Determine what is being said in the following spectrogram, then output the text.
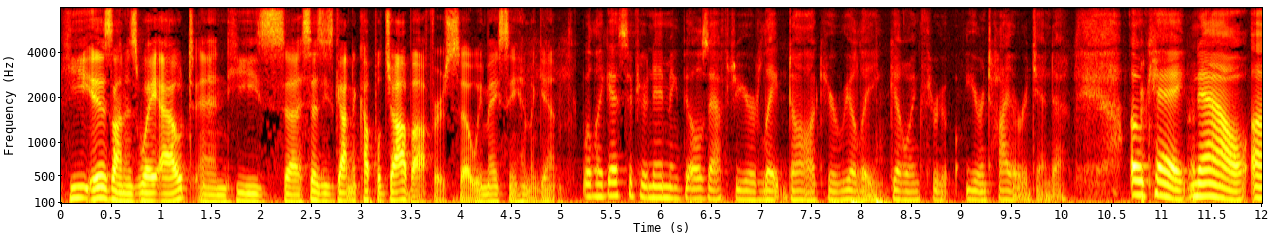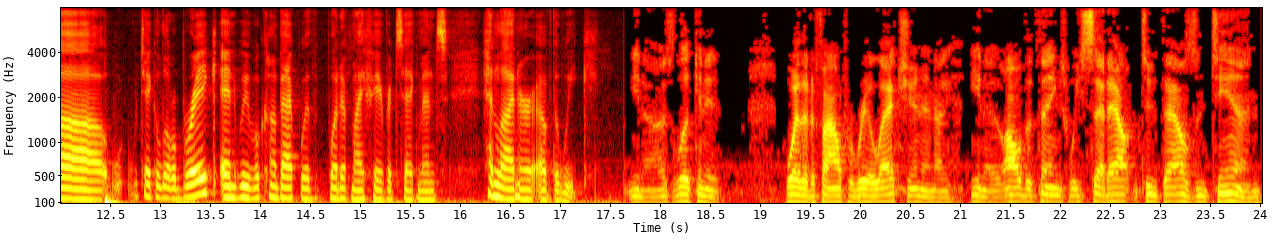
he is on his way out, and he says he's gotten a couple job offers, so we may see him again. Well, I guess if you're naming bills after your late dog, you're really going through your entire agenda. Okay, now we take a little break, and we will come back with one of my favorite segments, Headliner of the Week. You know, I was looking at whether to file for reelection, and I, you know, all the things we set out in 2010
